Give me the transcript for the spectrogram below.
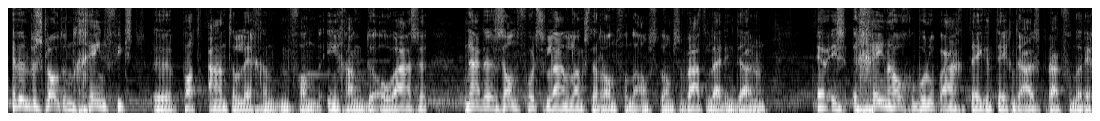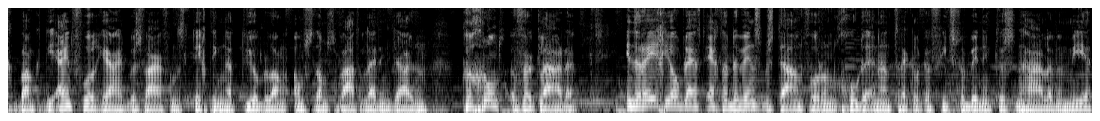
hebben besloten geen fietspad aan te leggen van de ingang de Oase... naar de Zandvoortselaan langs de rand van de Amsterdamse waterleiding Duinen. Er is geen hoger beroep aangetekend tegen de uitspraak van de rechtbank... die eind vorig jaar het bezwaar van de stichting Natuurbelang Amsterdamse waterleiding Duinen gegrond verklaarde. In de regio blijft echter de wens bestaan voor een goede en aantrekkelijke fietsverbinding tussen Haarlemmermeer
